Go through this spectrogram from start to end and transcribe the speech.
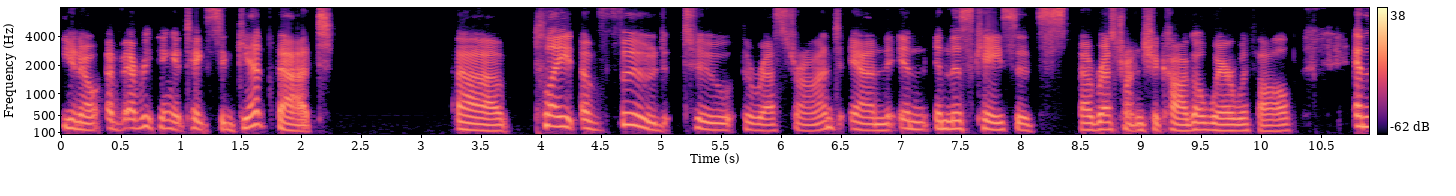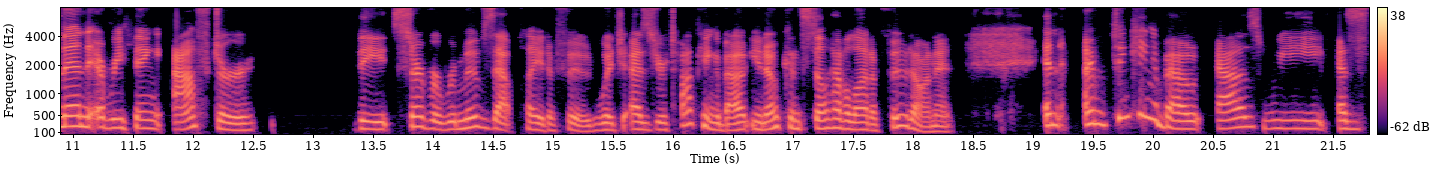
you know, of everything it takes to get that uh, plate of food to the restaurant. And in, in this case, it's a restaurant in Chicago, Wherewithal. And then everything after the server removes that plate of food, which, as you're talking about, you know, can still have a lot of food on it. And I'm thinking about as we, as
